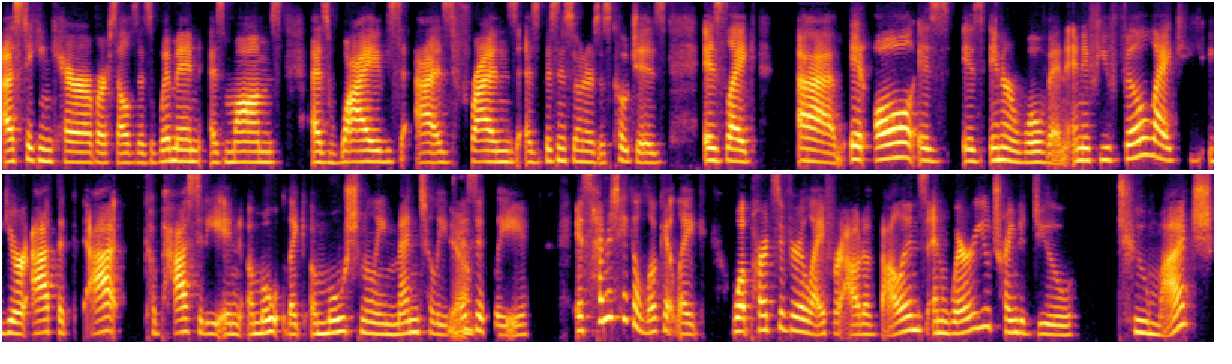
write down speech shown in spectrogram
us taking care of ourselves as women as moms as wives as friends as business owners as coaches is like um, it all is is interwoven. And if you feel like you're at the at capacity in emo- like emotionally, mentally, yeah. physically, it's time to take a look at like what parts of your life are out of balance and where are you trying to do too much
